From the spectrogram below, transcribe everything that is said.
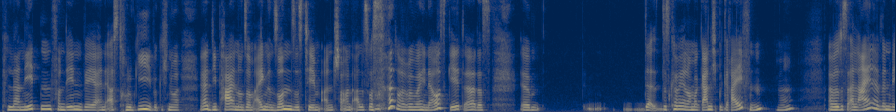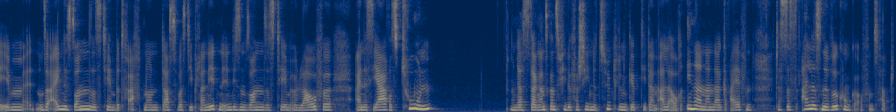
Planeten, von denen wir ja in der Astrologie wirklich nur ja, die paar in unserem eigenen Sonnensystem anschauen, alles, was darüber hinausgeht, ja, das, ähm, das können wir ja noch mal gar nicht begreifen. Ne? Aber das alleine, wenn wir eben unser eigenes Sonnensystem betrachten und das, was die Planeten in diesem Sonnensystem im Laufe eines Jahres tun, und dass es da ganz, ganz viele verschiedene Zyklen gibt, die dann alle auch ineinander greifen, dass das alles eine Wirkung auf uns hat.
